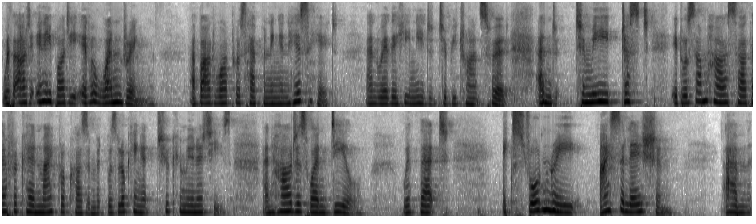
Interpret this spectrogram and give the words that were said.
without anybody ever wondering about what was happening in his head and whether he needed to be transferred. And to me, just it was somehow South Africa in microcosm. It was looking at two communities and how does one deal with that extraordinary isolation um,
